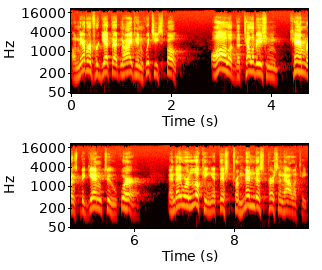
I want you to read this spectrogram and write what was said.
I'll never forget that night in which he spoke. All of the television cameras began to whir, and they were looking at this tremendous personality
